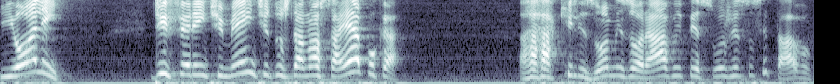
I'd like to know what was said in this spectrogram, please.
E olhem, diferentemente dos da nossa época, aqueles homens oravam e pessoas ressuscitavam.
